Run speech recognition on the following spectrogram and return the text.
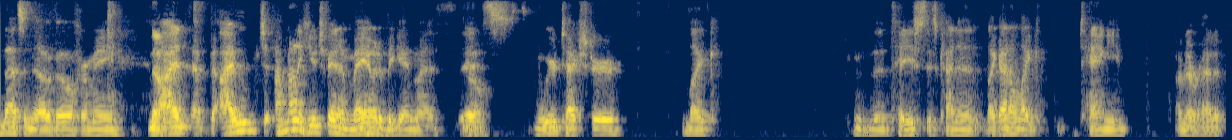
that's a no go for me. No, I I'm I'm not a huge fan of mayo to begin with. No. It's weird texture. Like the taste is kind of like I don't like tangy. I've never had it.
